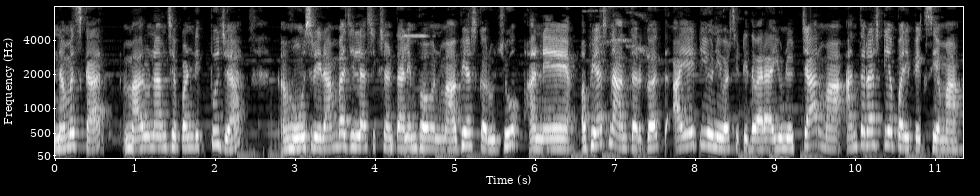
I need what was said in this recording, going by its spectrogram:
નમસ્કાર. મારું નામ છે પંડિત પૂજા. હું શ્રી રામબા જિલ્લા શિક્ષણ તાલીમ ભવનમાં અભ્યાસ કરું છું અને અભ્યાસના અંતર્ગત આઈઆઈટી યુનિવર્સિટી દ્વારા યુનિટ ચારમાં આંતરરાષ્ટ્રીય પરિપ્રેક્ષ્યમાં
